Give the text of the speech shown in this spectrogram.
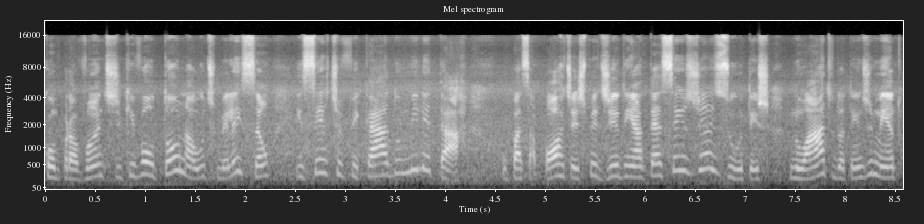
comprovante de que votou na última eleição e certificado militar. O passaporte é expedido em até seis dias úteis. No ato do atendimento,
